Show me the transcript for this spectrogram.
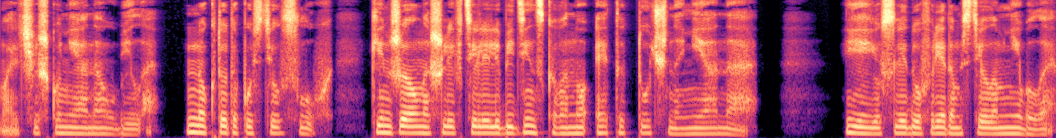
Мальчишку не она убила, но кто-то пустил слух. Кинжал нашли в теле Лебединского, но это точно не она. Ее следов рядом с телом не было.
